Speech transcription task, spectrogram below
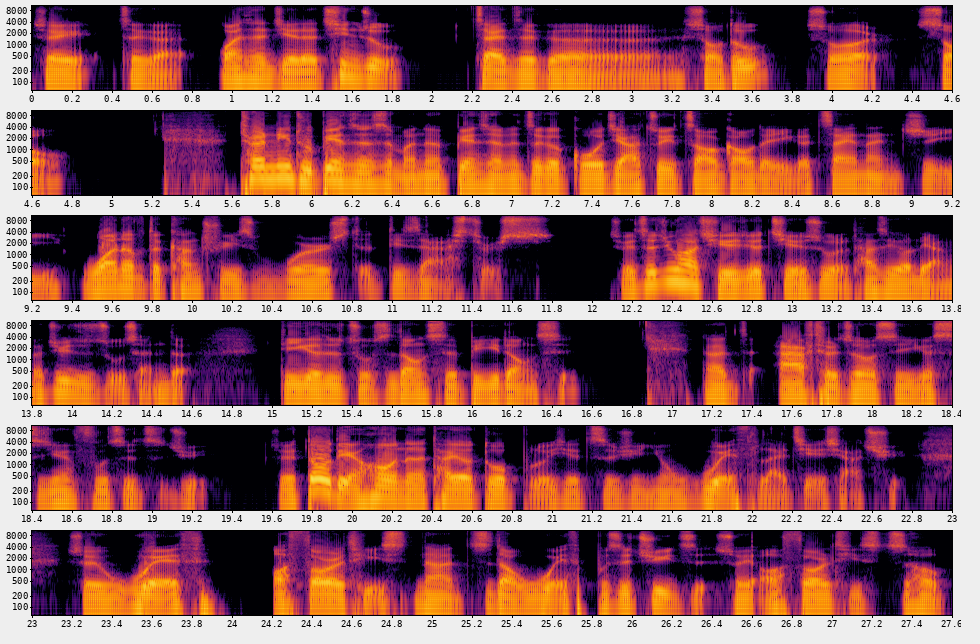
所以这个万圣节的庆祝在这个首都首尔首 turn into 变成什么呢？变成了这个国家最糟糕的一个灾难之一，one of the country's worst disasters。所以这句话其实就结束了，它是由两个句子组成的，第一个是主词动词 be 动词，那 after 之后是一个时间副词子句，所以逗点后呢，它又多补了一些资讯，用 with 来接下去，所以 with。authorities，那知道 with 不是句子，所以 authorities 之后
